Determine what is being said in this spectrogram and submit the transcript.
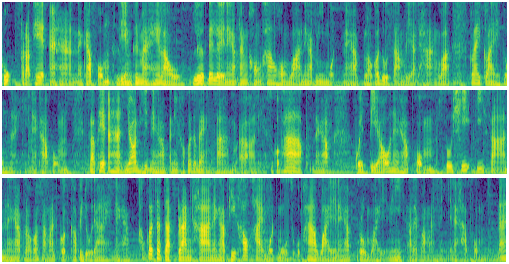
ทุกประเภทอาหารนะครับผมเรียงขึ้นมาให้เราเลือกได้เลยนะครับทั้งของข้าวของหวานนะครับมีหมดนะครับเราก็ดูตามระยะทางว่าใกล้ ๆ ตรงไหนนะครับผมประเภทอาหารยอดฮิตนะครับอันนี้เขาก็จะแบ่งตามอ่านี่สุขภาพนะครับก๋วยเตี๋ยวนะครับผมซูชิอีสานนะครับเราก็สามารถกดเข้าไปดูได้นะครับเขาก็จะจัดร้านค้านะครับที่เข้าขายหมวดหมู่สุขภาพไว้นะครับรวมไว้นี่อะไรประมาณนี้นะครับผมนะ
